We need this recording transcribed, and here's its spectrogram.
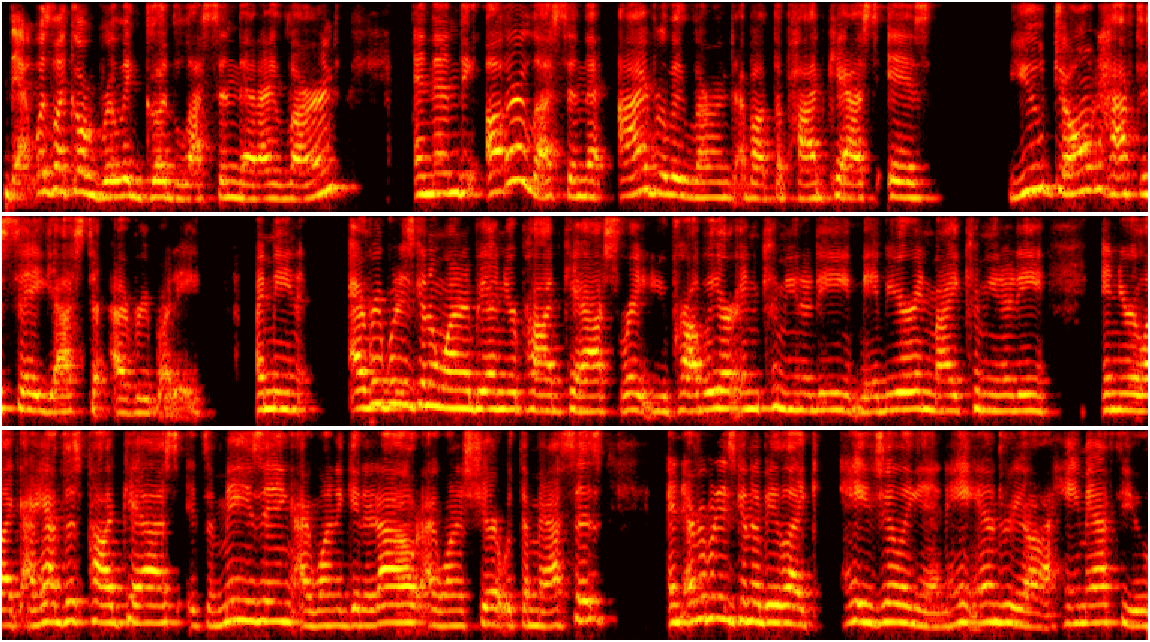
that was like a really good lesson that i learned. And then the other lesson that i really learned about the podcast is you don't have to say yes to everybody. I mean, everybody's going to want to be on your podcast, right? You probably are in community. Maybe you're in my community and you're like, I have this podcast. It's amazing. I want to get it out. I want to share it with the masses. And everybody's going to be like, hey, Jillian, hey, Andrea, hey, Matthew,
